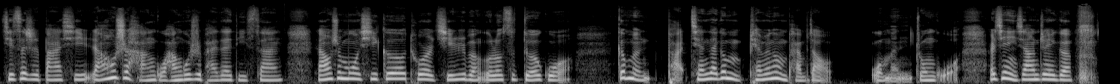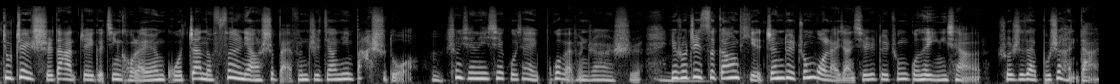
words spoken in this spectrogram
其次是巴西，然后是韩国，韩国是排在第三，然后是墨西哥、土耳其、日本、俄罗斯、德国，根本排前在根本前面根本排不到。我们中国，而且你像这个，就这十大这个进口来源国占的分量是百分之将近八十多，嗯，剩下的一些国家也不过百分之二十。也就是说，这次钢铁针对中国来讲，其实对中国的影响，说实在不是很大。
